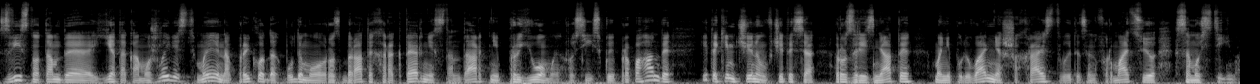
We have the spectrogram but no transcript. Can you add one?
Звісно, там, де є така можливість, ми на прикладах будемо розбирати характерні стандартні прийоми російської пропаганди і таким чином вчитися розрізняти маніпулювання, шахрайство і дезінформацію самостійно.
